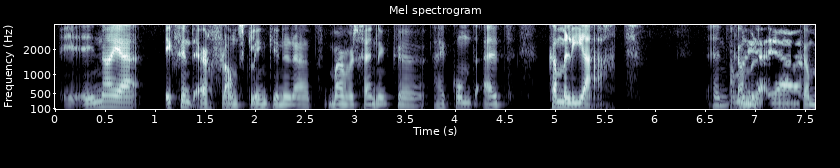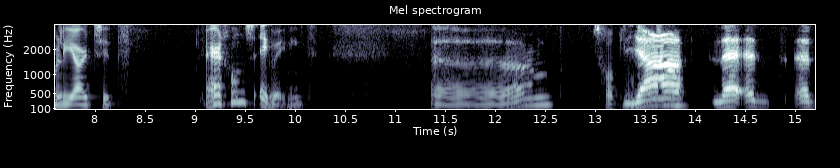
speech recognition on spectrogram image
eh, nou ja, ik vind het erg Frans klinken inderdaad. Maar waarschijnlijk... eh, hij komt uit Cameliard. En Camelia- Camel- ja. Cameliard zit ergens? Ik weet niet. Ehm, Schotland. ja, nee, het, het,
